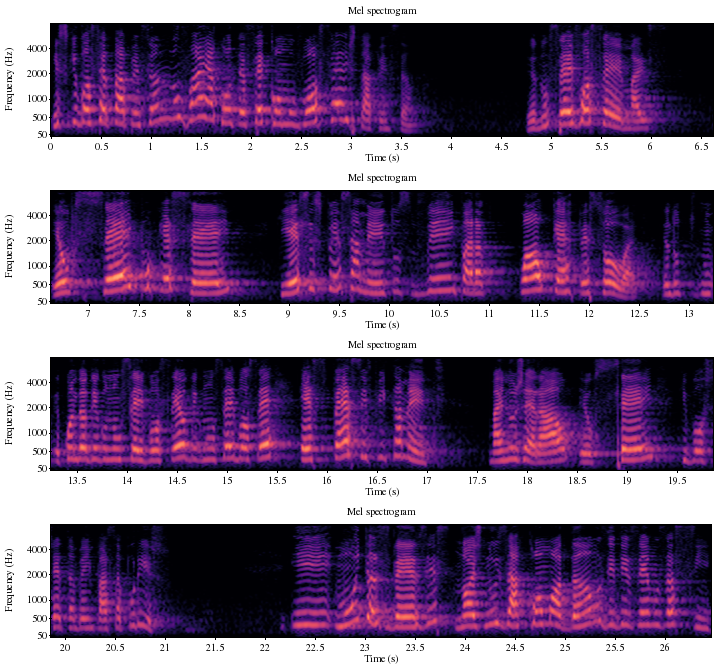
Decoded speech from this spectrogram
Isso que você está pensando não vai acontecer como você está pensando. Eu não sei você, mas eu sei porque sei que esses pensamentos vêm para qualquer pessoa. Eu não, quando eu digo não sei você, eu digo não sei você especificamente. Mas no geral, eu sei que você também passa por isso. E muitas vezes nós nos acomodamos e dizemos assim:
